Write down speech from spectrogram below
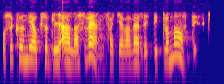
Och så kunde jag också bli allas vän för att jag var väldigt diplomatisk.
